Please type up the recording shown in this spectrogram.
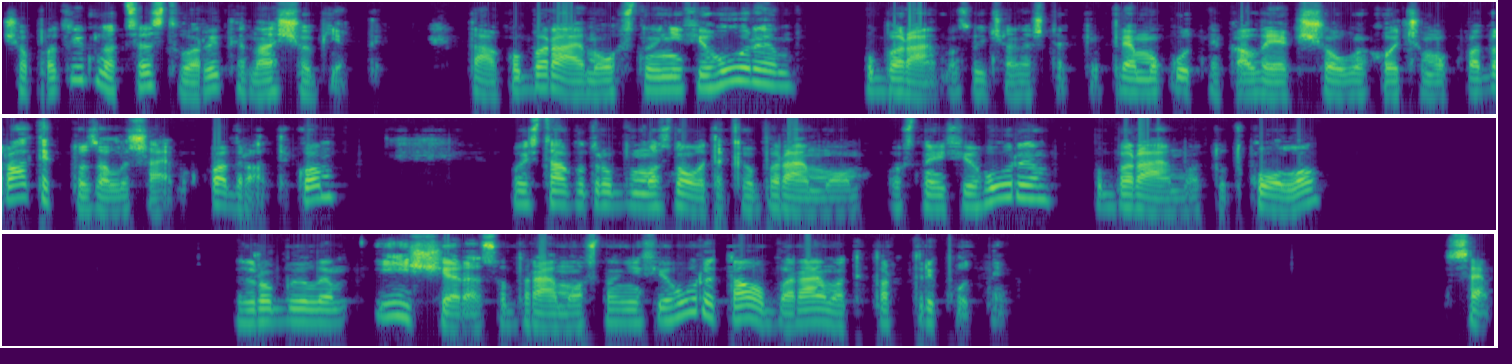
що потрібно, це створити наші об'єкти. Так, обираємо основні фігури, обираємо, звичайно ж таки, прямокутник, але якщо ми хочемо квадратик, то залишаємо квадратиком. Ось так от робимо знову таки обираємо основні фігури, обираємо тут коло. Зробили. І ще раз обираємо основні фігури та обираємо тепер трикутник. Все.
